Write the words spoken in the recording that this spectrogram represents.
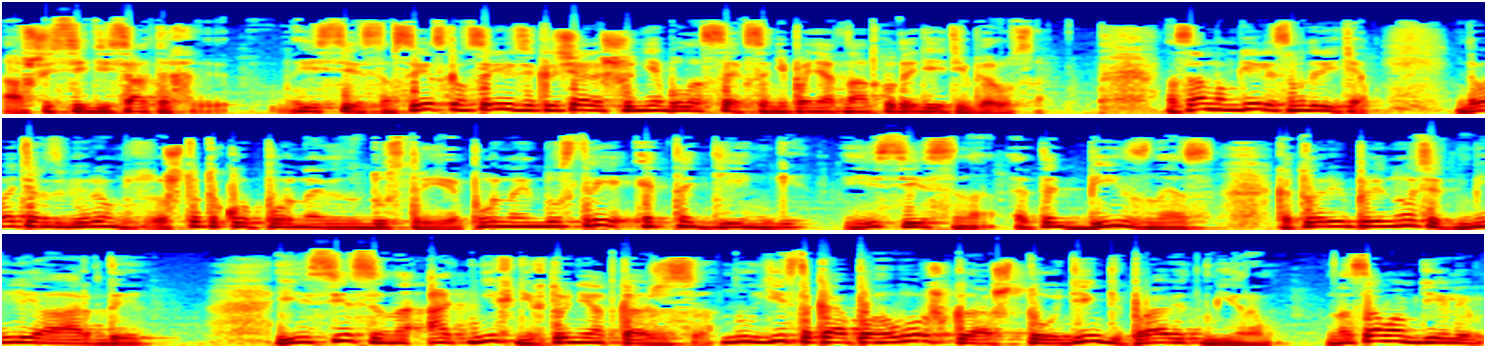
а в 60-х естественно. В Советском Союзе кричали, что не было секса, непонятно откуда дети берутся. На самом деле, смотрите, давайте разберем, что такое порноиндустрия. Порноиндустрия – это деньги. Естественно, это бизнес, который приносит миллиарды естественно, от них никто не откажется. Ну, есть такая поговорка, что деньги правят миром. На самом деле,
